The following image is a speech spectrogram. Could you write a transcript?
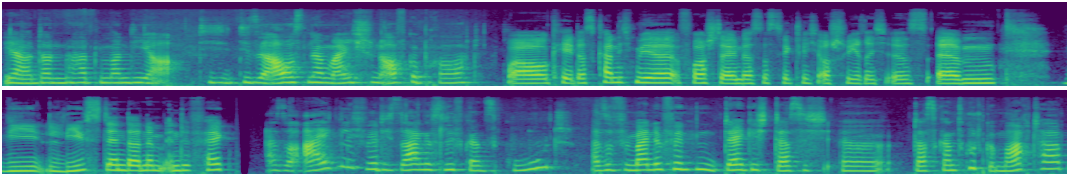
ja, dann hat man die, die, diese Ausnahmen eigentlich schon aufgebraucht. Wow, okay, das kann ich mir vorstellen, dass das wirklich auch schwierig ist. Ähm, wie lief es denn dann im Endeffekt? Also eigentlich würde ich sagen, es lief ganz gut. Also für mein Empfinden denke ich, dass ich äh, das ganz gut gemacht habe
